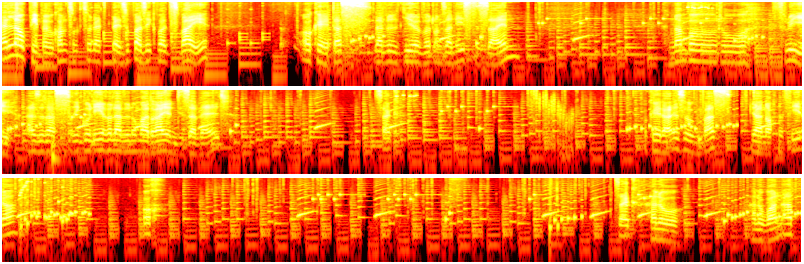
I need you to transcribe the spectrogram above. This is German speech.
Hello people, willkommen zurück zu Let's Play Super Sequel 2. Okay, das Level hier wird unser nächstes sein. Number 3, also das reguläre Level Nummer 3 in dieser Welt. Zack. Okay, da ist irgendwas. Ja, noch eine Feder. Och. Zack, hallo. Hallo One-Up.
